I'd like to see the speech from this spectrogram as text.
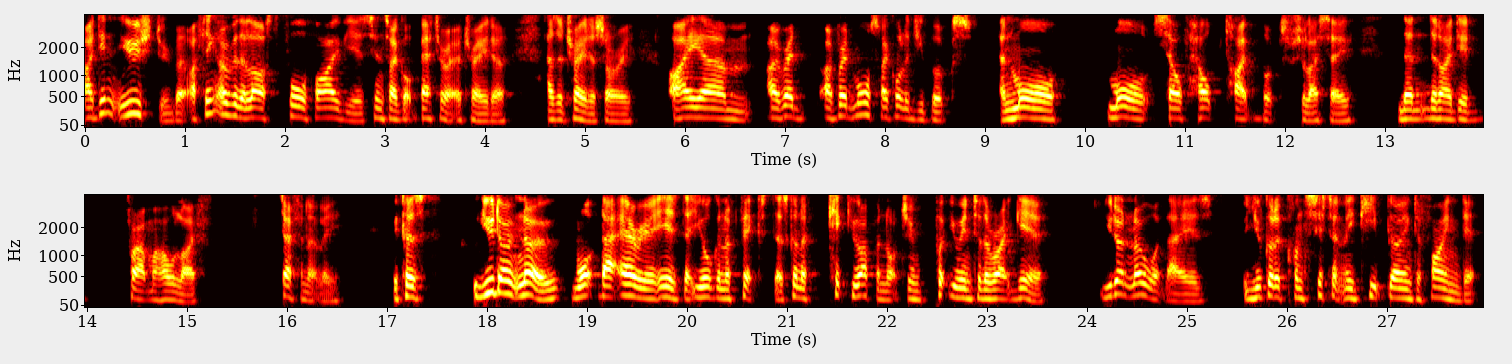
I didn't used to, but I think over the last four or five years since I got better at a trader, as a trader, sorry, I um I read I've read more psychology books and more more self help type books, shall I say, than than I did throughout my whole life. Definitely, because you don't know what that area is that you're going to fix that's going to kick you up a notch and put you into the right gear. You don't know what that is, but you've got to consistently keep going to find it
